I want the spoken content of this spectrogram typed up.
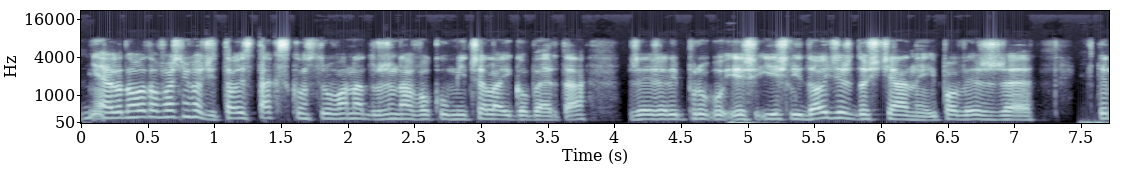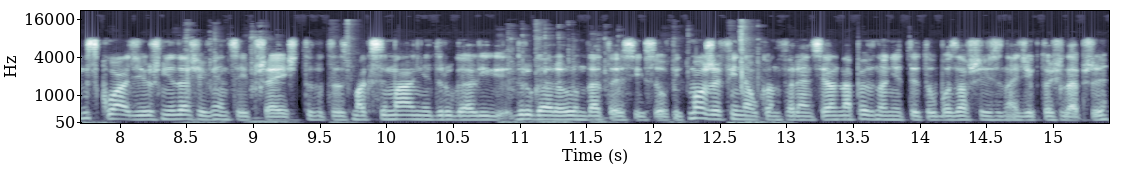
Nie, no o to właśnie chodzi. To jest tak skonstruowana drużyna wokół Michela i Goberta, że jeżeli, próbu, jeśli, jeśli dojdziesz do ściany i powiesz, że w tym składzie już nie da się więcej przejść. To, to jest maksymalnie druga, druga runda, to jest ich sufit. Może finał konferencji, ale na pewno nie tytuł, bo zawsze się znajdzie ktoś lepszy.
